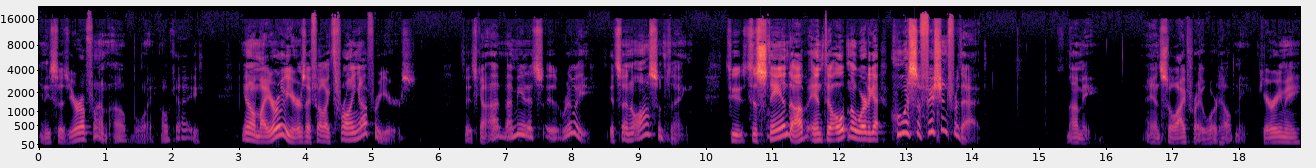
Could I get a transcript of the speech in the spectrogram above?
And he says, You're up front. Oh, boy, okay. You know, in my early years, I felt like throwing up for years. It's kind of, I mean, it's it really, it's an awesome thing to, to stand up and to open the Word of God. Who is sufficient for that? Not me. And so I pray, Lord, help me. Carry me.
